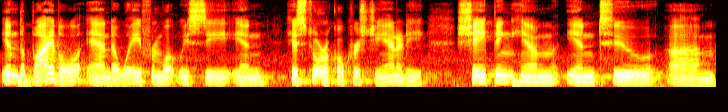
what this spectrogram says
in the Bible and away from what we see in historical Christianity, shaping him into um,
